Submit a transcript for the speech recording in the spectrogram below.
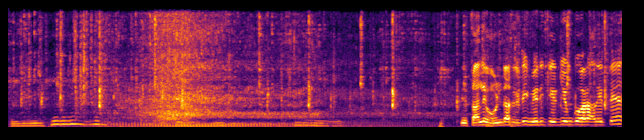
ये साले होंडा सिटी मेरी के को हरा देते हैं।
